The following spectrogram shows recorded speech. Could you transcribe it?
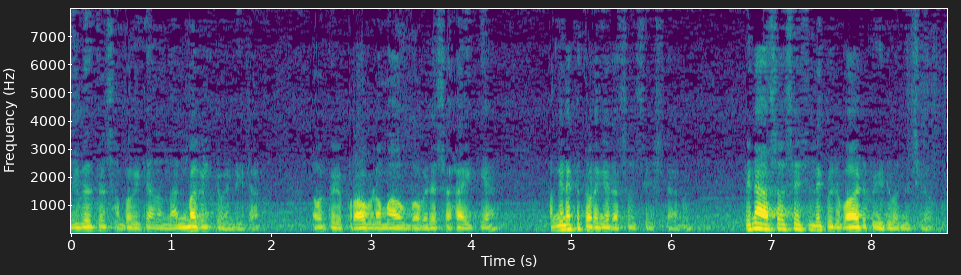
ജീവിതത്തിൽ സംഭവിക്കാവുന്ന നന്മകൾക്ക് വേണ്ടിയിട്ടാണ്. അവർക്കൊരു പ്രോബ്ലം ആകുമ്പോൾ അവരെ സഹായിക്കുക. അങ്ങനെയൊക്കെ തുടങ്ങിയ ഒരു അസോസിയേഷനാണ്. പിന്നെ അസോസിയേഷനിലേക്ക് ഒരുപാട് പേര് വന്ന് ചേർന്നു.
